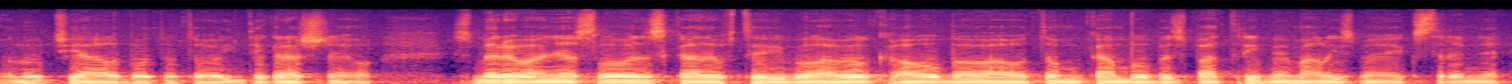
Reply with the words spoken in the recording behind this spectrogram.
hnutia alebo do toho integračného smerovania Slovenska. Vtedy bola veľká obava o tom, kam vôbec patríme. Mali sme extrémne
